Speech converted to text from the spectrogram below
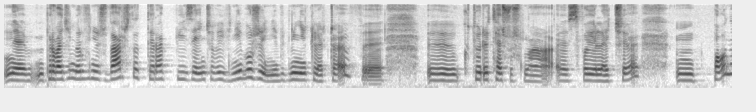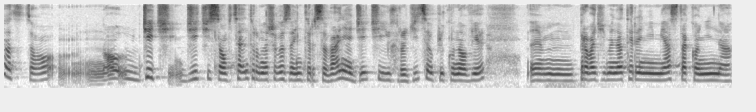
E, Prowadzimy również warsztat terapii zajęciowej w Niebożynie, w gminie Kleczew, e, który też już ma swoje lecie. Mm, Ponadto mm, no, dzieci. Dzieci są w centrum naszego zainteresowania, dzieci, ich rodzice, opiekunowie. Prowadzimy na terenie miasta Konina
